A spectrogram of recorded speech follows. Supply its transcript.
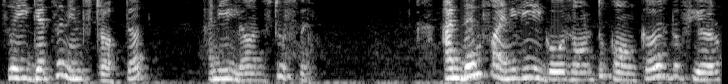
So he gets an instructor and he learns to swim. And then finally he goes on to conquer the fear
